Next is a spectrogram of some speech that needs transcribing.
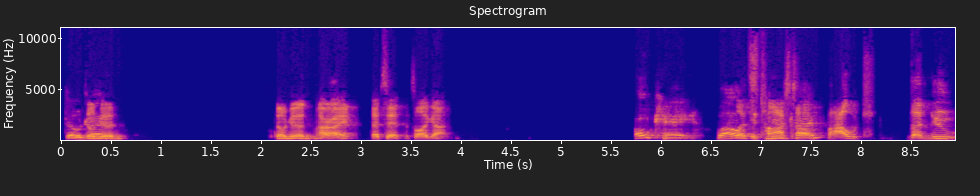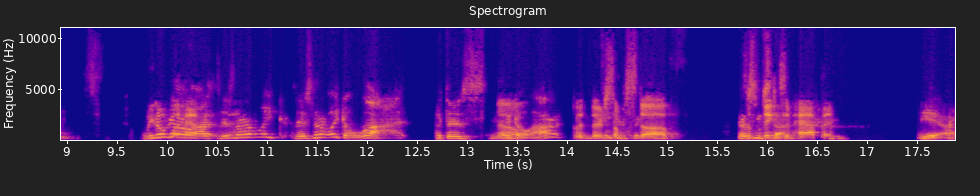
Still Still good. good. Still good. All right, that's it. That's all I got. Okay. Well, Let's talk about the news. We don't got a lot. There's not like there's not like a lot, but there's No. like a lot. but there's some stuff. There's some, some, things stuff. have happened. Yeah.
